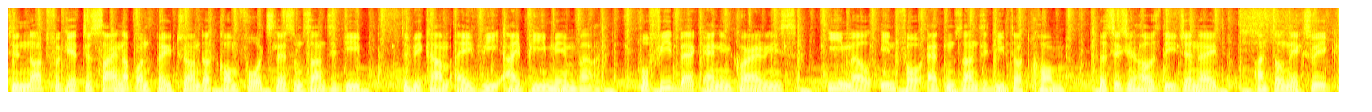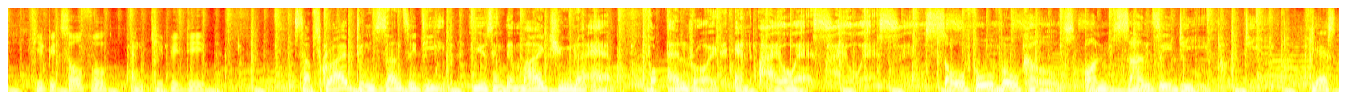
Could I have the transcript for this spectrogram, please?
Do not forget to sign up on patreon.com forward slash mzansideep to become a VIP member. For feedback and inquiries, email info at mzansideep.com. This is your host DJ Nate. Until next week, keep it soulful and keep it deep. Subscribe to Mzansi Deep using the MyTuner app for Android and iOS. iOS. Soulful vocals on Mzansi Deep. Guest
